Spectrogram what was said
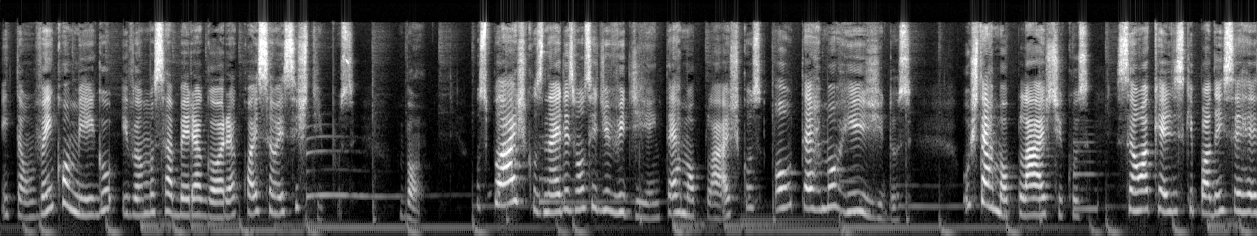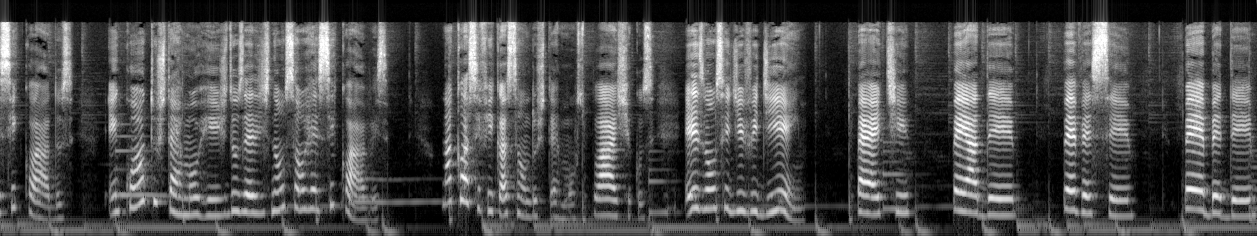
Então, vem comigo e vamos saber agora quais são esses tipos. Bom, os plásticos, né, eles vão se dividir em termoplásticos ou termorrígidos. Os termoplásticos são aqueles que podem ser reciclados, enquanto os termorrígidos eles não são recicláveis. Na classificação dos termoplásticos, eles vão se dividir em PET, PAD, PVC, PEBD,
